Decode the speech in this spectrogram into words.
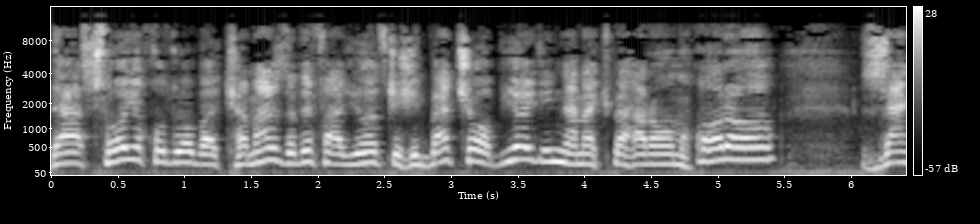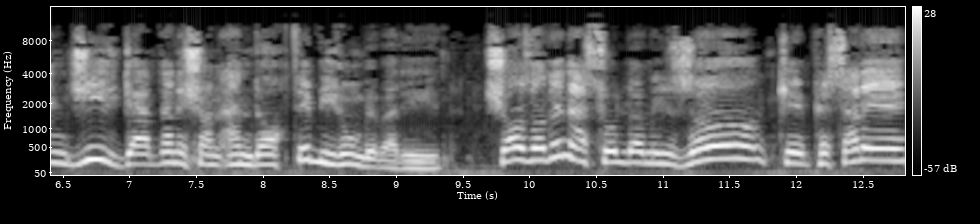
دستهای خود را بر کمر زده فریاد کشید. بچه ها بیایید این نمک به حرام ها را زنجیر گردنشان انداخته بیرون ببرید. شاهزاده نصرالله میرزا که پسر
